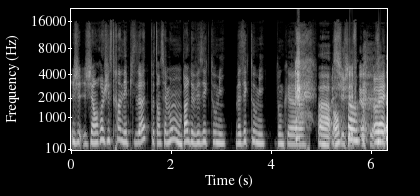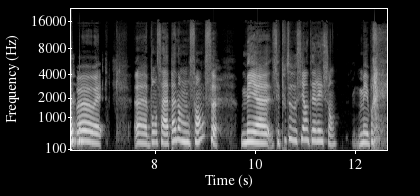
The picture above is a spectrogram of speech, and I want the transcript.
j'ai enregistré un épisode potentiellement où on parle de vasectomie. Vasectomie. Donc... Euh... ah, enfin. ouais, ouais, ouais. Euh, bon, ça va pas dans mon sens, mais euh, c'est tout aussi intéressant. Mais bref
